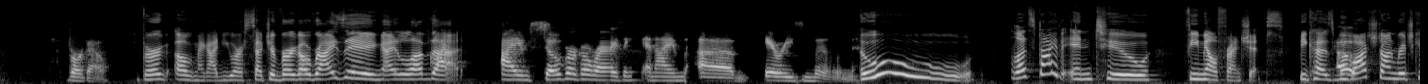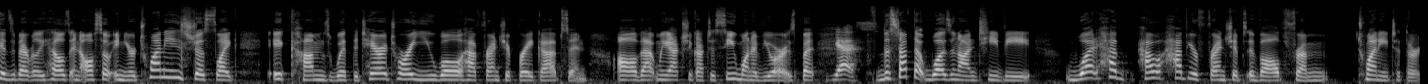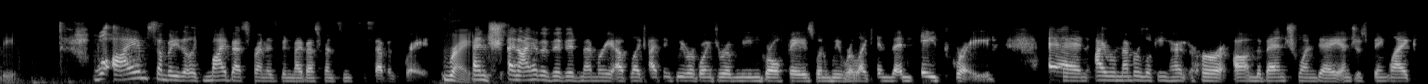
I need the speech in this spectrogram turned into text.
Virgo. Virgo. Oh my God, you are such a Virgo rising. I love that. I, I am so Virgo rising, and I'm um, Aries moon. Ooh. Let's dive into female friendships because we oh. watched on Rich Kids of Beverly Hills and also in your 20s, just like it comes with the territory. You will have friendship breakups and all of that. And we actually got to see one of yours. But yes, the stuff that wasn't on TV, what have how have your friendships evolved from 20 to 30? Well, I am somebody that like my best friend has been my best friend since the seventh grade. Right. And sh- and I have a vivid memory of like I think we were going through a mean girl phase when we were like in the eighth grade, and I remember looking at her on the bench one day and just being like.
